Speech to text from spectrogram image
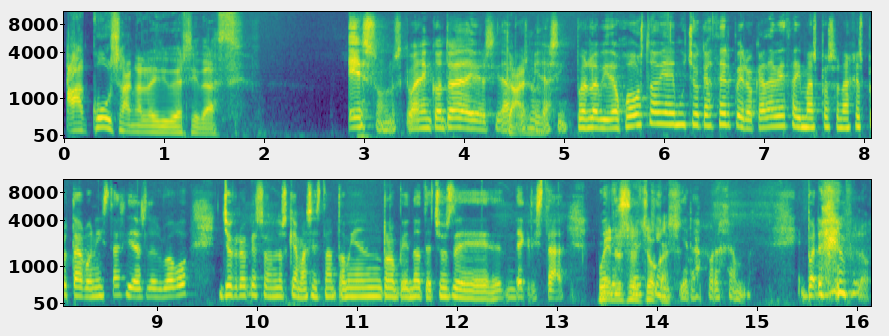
acusan a la diversidad. Eso, los que van en contra de la diversidad. Pues mira, sí. Pues en los videojuegos todavía hay mucho que hacer, pero cada vez hay más personajes protagonistas y desde luego yo creo que son los que más están también rompiendo techos de, cristal. Puede Menos ser quien quiera, por ejemplo. Por ejemplo,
